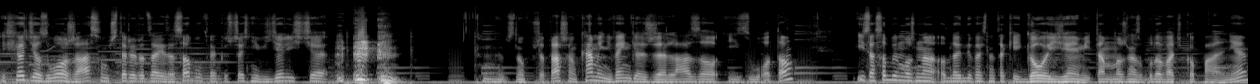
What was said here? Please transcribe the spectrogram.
jeśli chodzi o złoża, są cztery rodzaje zasobów. Jak już wcześniej widzieliście... Znów przepraszam. Kamień, węgiel, żelazo i złoto. I zasoby można odnajdywać na takiej gołej ziemi. Tam można zbudować kopalnie,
